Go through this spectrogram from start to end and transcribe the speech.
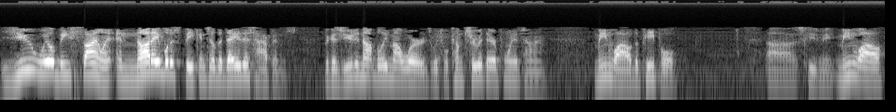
you will be silent and not able to speak until the day this happens because you did not believe my words, which will come true at their appointed time. Meanwhile, the people, uh, excuse me, meanwhile,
